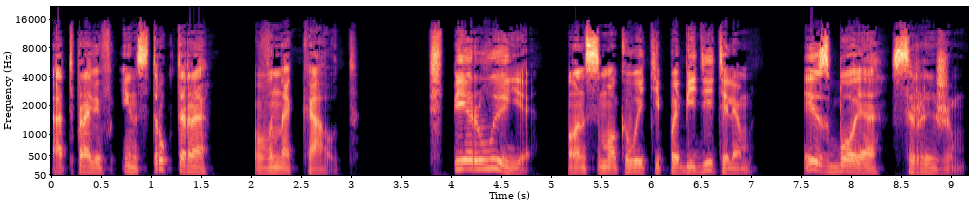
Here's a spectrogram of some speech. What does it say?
отправив инструктора в нокаут. Впервые он смог выйти победителем из боя с Рыжим.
